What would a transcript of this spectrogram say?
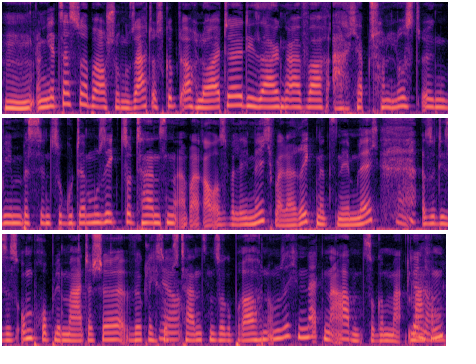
Mhm. Und jetzt hast du aber auch schon gesagt, es gibt auch Leute, die sagen einfach, ach, ich habe schon Lust, irgendwie ein bisschen zu guter Musik zu tanzen, aber raus will ich nicht, weil da regnet es nämlich. Ja. Also dieses Unproblematische, wirklich Substanzen ja. zu gebrauchen, um sich einen netten Abend zu genau. machen.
